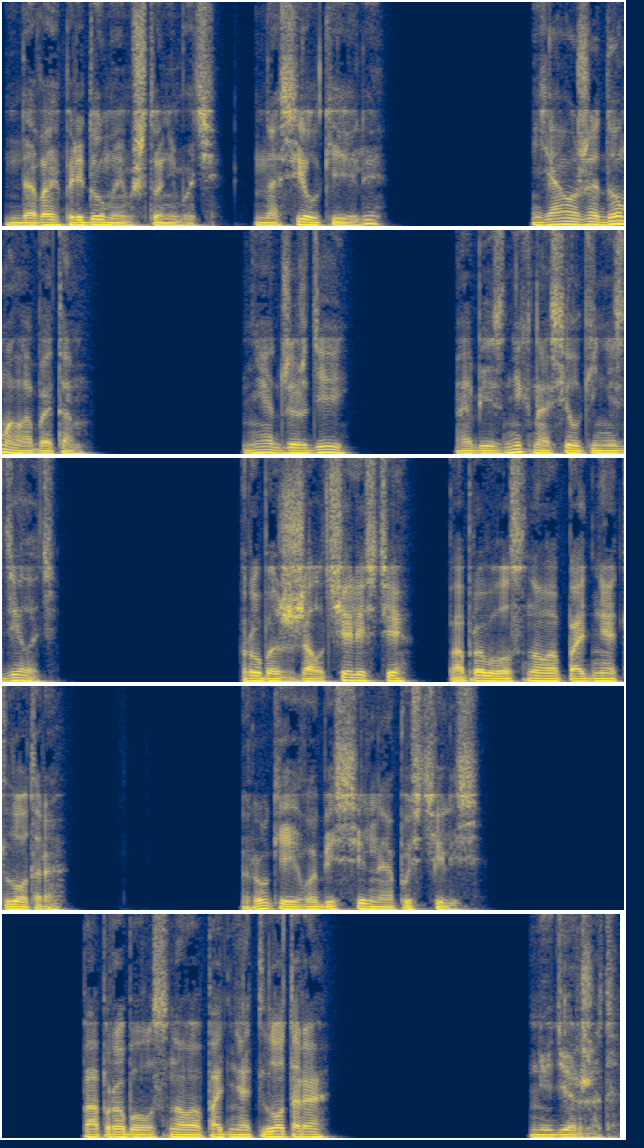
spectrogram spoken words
Давай придумаем что-нибудь, носилки или... Я уже думал об этом. Нет жердей, а без них носилки не сделать. Руба сжал челюсти, попробовал снова поднять Лотера. Руки его бессильно опустились. Попробовал снова поднять Лотера. Не держит.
